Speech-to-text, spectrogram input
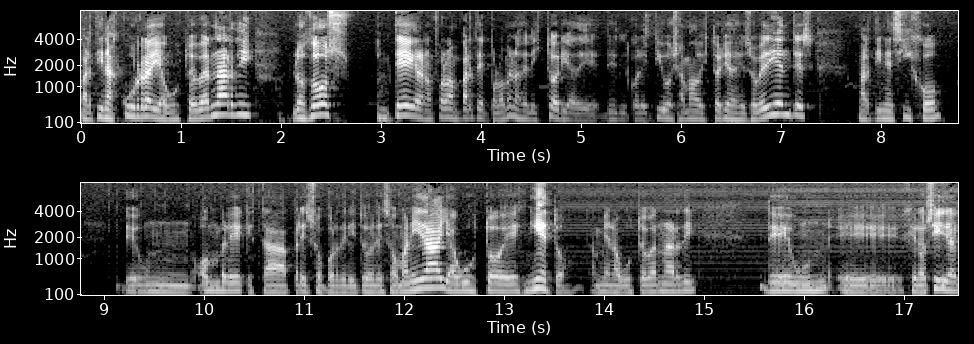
Martín Ascurra y Augusto de Bernardi. Los dos integran o forman parte, por lo menos, de la historia del colectivo llamado Historias Desobedientes. Martín es hijo de un hombre que está preso por delito de lesa humanidad y Augusto es nieto, también Augusto de Bernardi, de un eh, genocida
